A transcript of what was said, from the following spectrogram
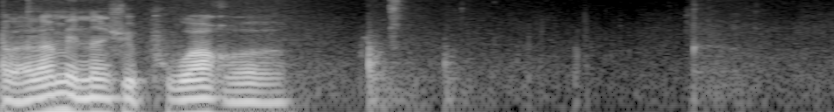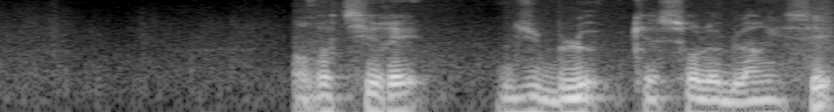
Voilà, là maintenant je vais pouvoir euh, retirer du bleu qui est sur le blanc ici.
